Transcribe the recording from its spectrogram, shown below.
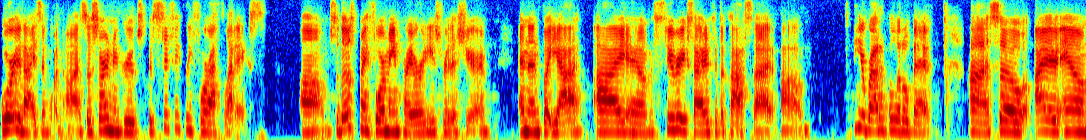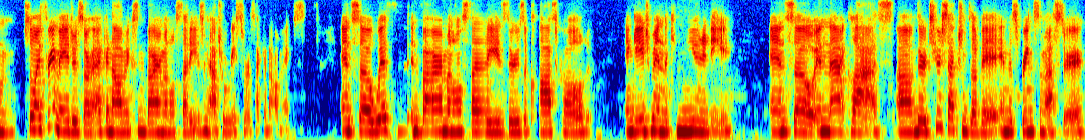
organize and whatnot. So starting a group specifically for athletics. Um, so those are my four main priorities for this year. And then, but yeah, I am super excited for the class that um, you brought up a little bit. Uh, so I am, so my three majors are economics, environmental studies, and natural resource economics. And so with environmental studies, there's a class called engagement in the community. And so in that class, um, there are two sections of it in the spring semester.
